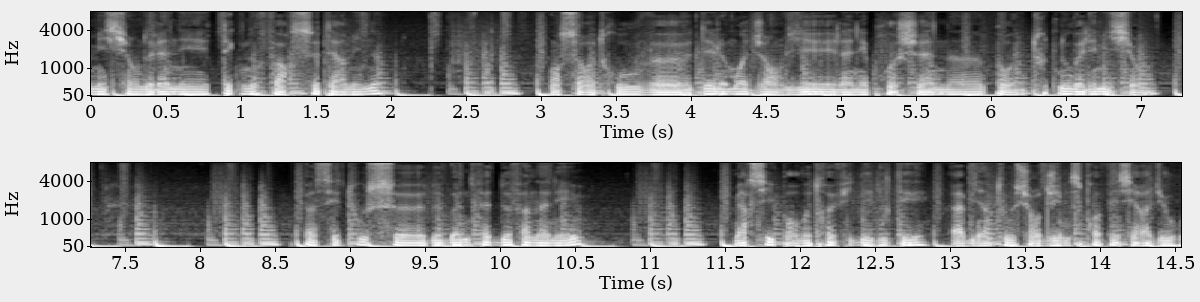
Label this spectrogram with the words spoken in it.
émission de l'année Technoforce se termine. On se retrouve euh, dès le mois de janvier l'année prochaine pour une toute nouvelle émission. Passez tous euh, de bonnes fêtes de fin d'année. Merci pour votre fidélité. À bientôt sur James Prophecy Radio.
